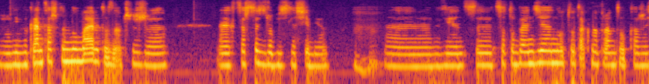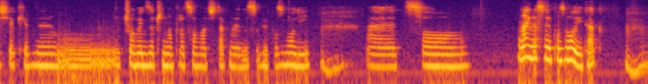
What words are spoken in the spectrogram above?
Jeżeli wykręcasz ten numer, to znaczy, że chcesz coś zrobić dla siebie. Mhm. E, Więc e, co to będzie, no to tak naprawdę okaże się, kiedy mm, człowiek zaczyna pracować tak, na ile sobie pozwoli, Mhm. e, co na ile sobie pozwoli, tak? Mhm.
